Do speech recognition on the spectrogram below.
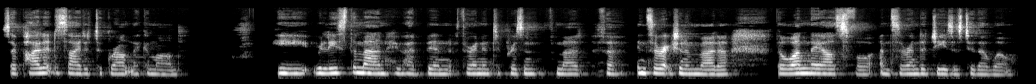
So Pilate decided to grant their command. He released the man who had been thrown into prison for, for insurrection and murder, the one they asked for, and surrendered Jesus to their will.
